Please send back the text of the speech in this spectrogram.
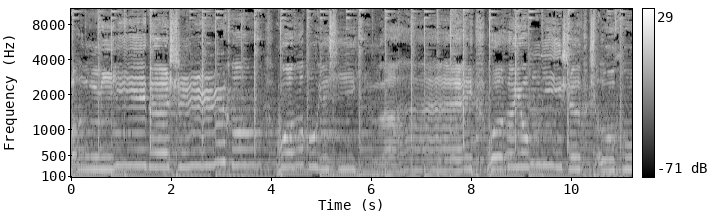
梦你的时候，我不愿醒来，我用一生守护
